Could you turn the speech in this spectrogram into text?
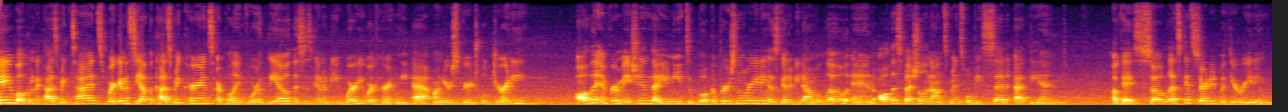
Hey, welcome to Cosmic Tides. We're going to see how the cosmic currents are pulling for Leo. This is going to be where you are currently at on your spiritual journey. All the information that you need to book a personal reading is going to be down below, and all the special announcements will be said at the end. Okay, so let's get started with your reading.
